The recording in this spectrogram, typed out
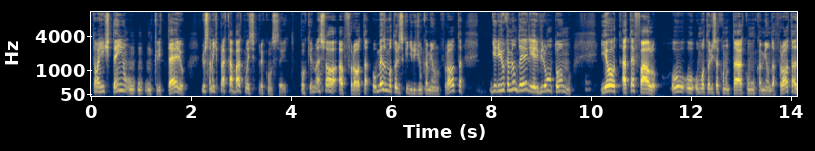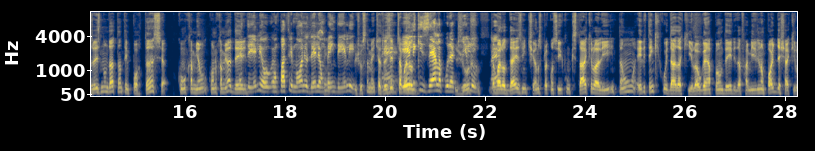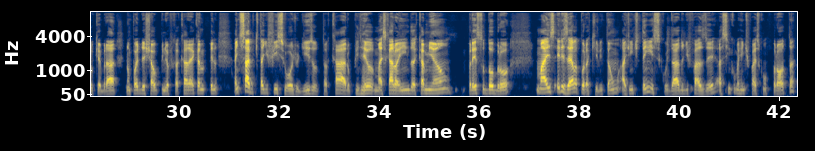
Então, a gente tem um, um- um critério justamente para acabar com esse preconceito. Porque não é só a frota, o mesmo motorista que dirige um caminhão frota, dirige o caminhão dele, ele vira um autônomo. E eu até falo, o, o, o motorista quando está com o caminhão da frota, às vezes não dá tanta importância com o caminhão, quando o caminhão é É dele. dele, é um patrimônio dele, é um Sim. bem dele. Justamente, às né? vezes ele trabalhou Ele que zela por aquilo. Justo. né? Trabalhou 10, 20 anos para conseguir conquistar aquilo ali, então ele tem que cuidar daquilo. É o ganha-pão dele, da família. Ele não pode deixar aquilo quebrar, não pode deixar o pneu ficar careca. Ele- a gente sabe que tá difícil hoje. O diesel tá caro, o pneu mais caro ainda, caminhão, preço dobrou. Mas ele zela por aquilo. Então a gente tem esse cuidado de fazer, assim como a gente faz com frota,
